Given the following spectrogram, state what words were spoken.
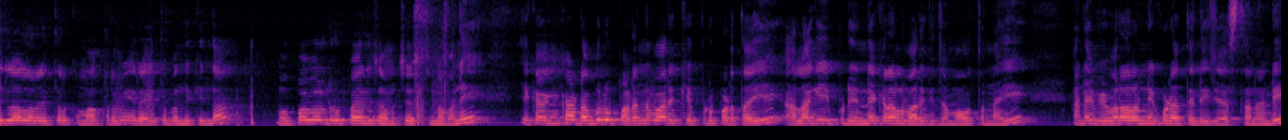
జిల్లాల రైతులకు మాత్రమే రైతు బంధు కింద ముప్పై వేల రూపాయలు జమ చేస్తున్నామని ఇక ఇంకా డబ్బులు పడని వారికి ఎప్పుడు పడతాయి? అలాగే ఇప్పుడు ఎన్ని ఎకరాల వారికి జమ అవుతున్నాయి? అనే వివరాలన్నీ కూడా తెలియజేస్తానండి.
